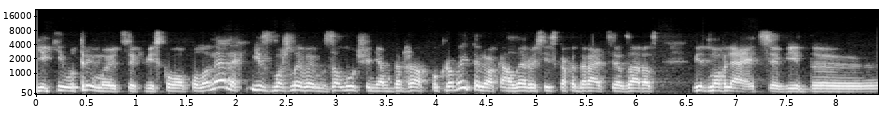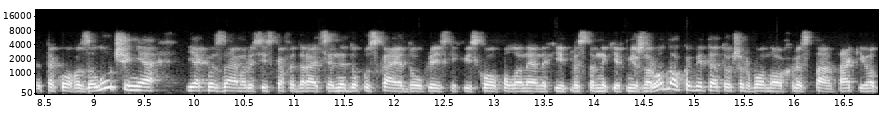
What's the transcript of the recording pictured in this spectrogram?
які утримують цих військовополонених, із можливим залученням держав-покровительок. Але Російська Федерація зараз відмовляється від е, такого залучення. Як ми знаємо, Російська Федерація не допускає до українських військовополонених і представників міжнародного комітету Червоного Христа. Так і от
